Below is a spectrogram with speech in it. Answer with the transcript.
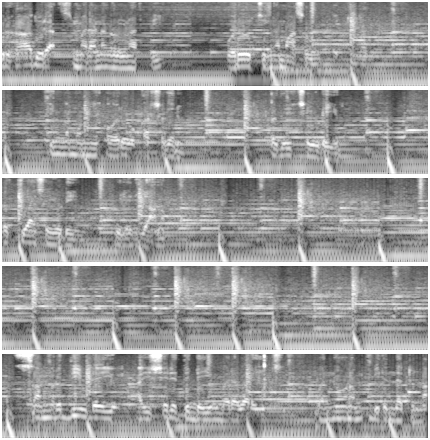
ഗൃഹാതുര സ്മരണകൾ ഉണർത്തി ഓരോ ചിങ്ങമാസവും ഐശ്വര്യത്തിന്റെയും വരവറിയിച്ച് പൊന്നോണം വിരുന്നെത്തുന്ന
